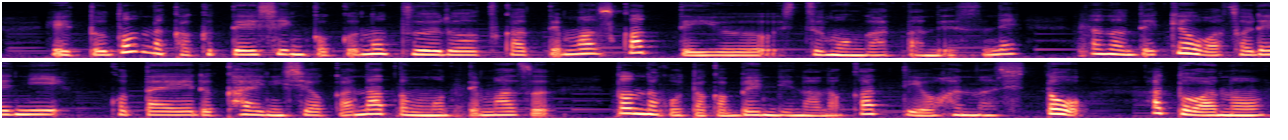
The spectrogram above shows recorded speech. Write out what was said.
えっと、どんな確定申告のツールを使ってますかっていう質問があったんですね。なので今日はそれに答える回にしようかなと思ってます。どんなことが便利なのかっていうお話とあとあの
